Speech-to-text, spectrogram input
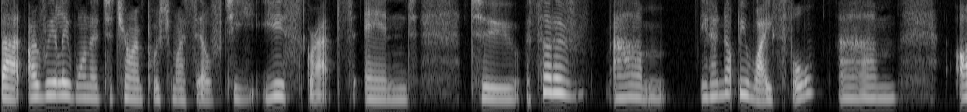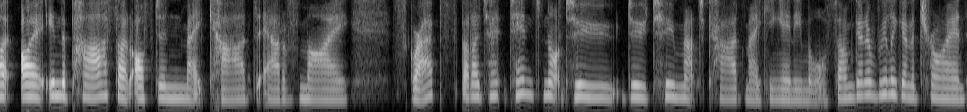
but I really wanted to try and push myself to use scraps and to sort of, um, you know, not be wasteful. Um, I, I, in the past, I'd often make cards out of my scraps, but I tend not to do too much card making anymore. So I'm going to really going to try and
